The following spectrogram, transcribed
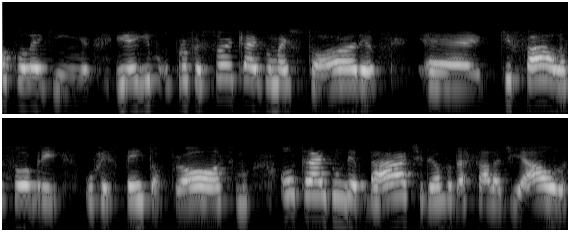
o coleguinha? E aí o professor traz uma história é, que fala sobre o respeito ao próximo, ou traz um debate dentro da sala de aula,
